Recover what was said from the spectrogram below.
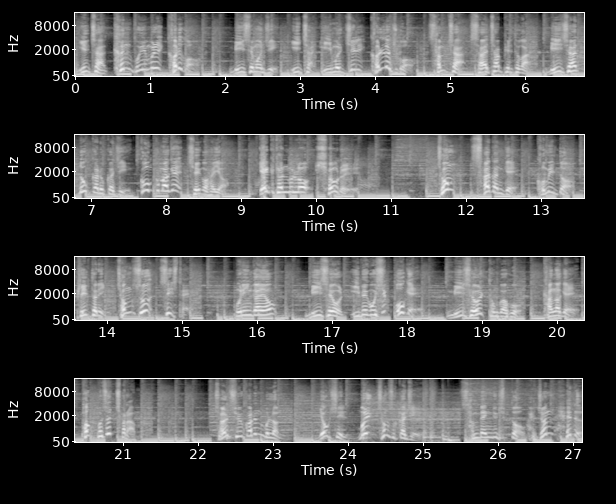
1차 큰 부임을 거르고 미세먼지 2차 이물질 걸러주고 3차 4차 필터가 미세한 녹가루까지 꼼꼼하게 제거하여 깨끗한 물로 샤워를. 총 4단계 고밀도 필터링 정수 시스템. 뿐인가요? 미세올 255개 미세올 통과 후 강하게 퍽퍼수처럼. 절수 효과는 물론 욕실 물 청소까지. 360도 회전 헤드.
